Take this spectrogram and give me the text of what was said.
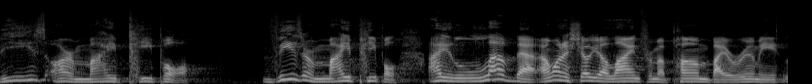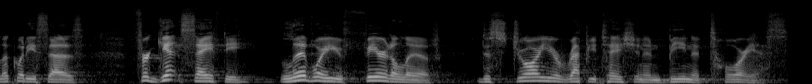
These are my people. These are my people. I love that. I want to show you a line from a poem by Rumi. Look what he says Forget safety, live where you fear to live, destroy your reputation, and be notorious.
